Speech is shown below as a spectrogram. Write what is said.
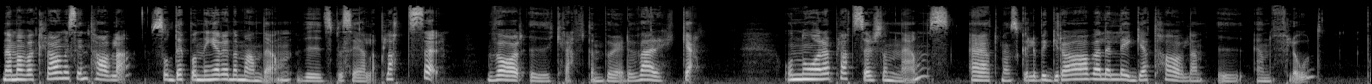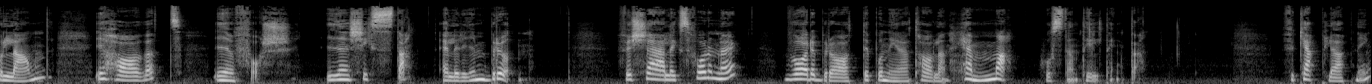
När man var klar med sin tavla så deponerade man den vid speciella platser var i kraften började verka. Och några platser som nämns är att man skulle begrava eller lägga tavlan i en flod, på land, i havet, i en fors, i en kista eller i en brunn. För kärleksformler var det bra att deponera tavlan hemma hos den tilltänkta. För kapplöpning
